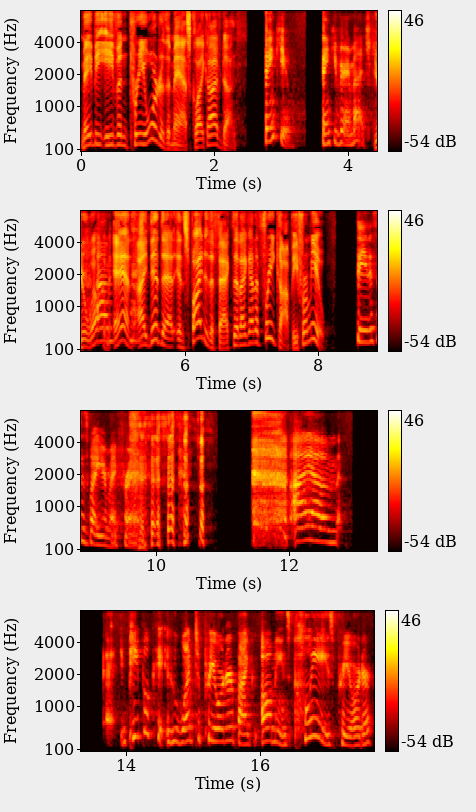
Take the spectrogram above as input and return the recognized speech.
Maybe even pre order the mask like I've done. Thank you. Thank you very much. You're welcome. Um, and I did that in spite of the fact that I got a free copy from you. See, this is why you're my friend. I um people who want to pre-order by all means please pre-order.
